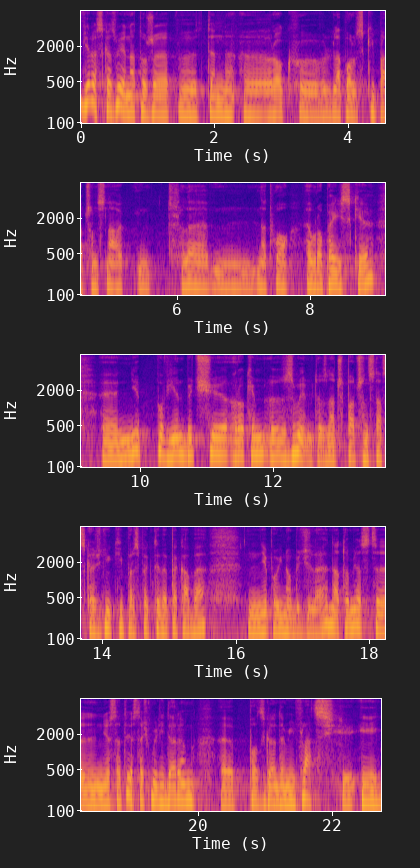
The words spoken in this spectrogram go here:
Wiele wskazuje na to, że e, ten rok dla Polski, patrząc na tle, mm, na tło europejskie, e, nie powinien być rokiem e, złym. To znaczy, patrząc na wskaźniki, perspektywę PKB, nie powinno być źle. Natomiast e, niestety jesteśmy liderem pod względem inflacji i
